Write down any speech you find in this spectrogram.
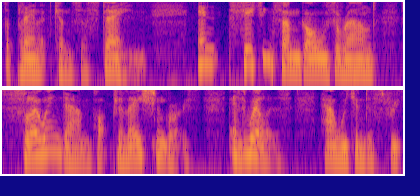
the planet can sustain and setting some goals around slowing down population growth, as well as how we can distri-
